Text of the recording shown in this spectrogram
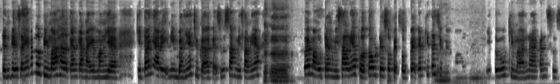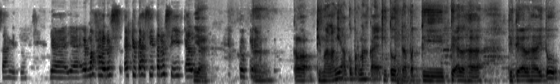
dan biasanya kan lebih mahal kan karena emang ya kita nyari limbahnya juga agak susah misalnya Mm-mm. itu emang udah misalnya botol udah sobek-sobek kan kita juga Hmm. mau itu gimana kan susah gitu ya ya emang harus edukasi terus sih kalau Iya. go green. Eh, kalau di Malangi aku pernah kayak gitu dapat di DLH. Di DLH itu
